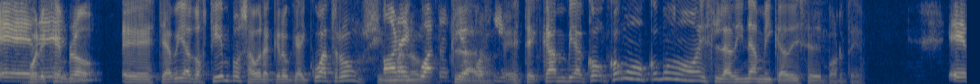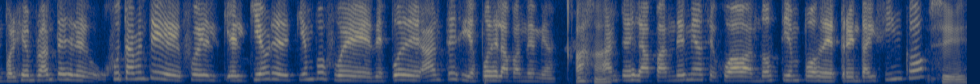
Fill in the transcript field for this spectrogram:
Eh, por ejemplo, este, había dos tiempos, ahora creo que hay cuatro. ahora hay cuatro claro, tiempos. Este, cambia. ¿Cómo, ¿Cómo es la dinámica de ese deporte? Eh, por ejemplo, antes de, justamente fue el, el, quiebre de tiempo fue después de antes y después de la pandemia. Antes de la pandemia se jugaban dos tiempos de 35 sí.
